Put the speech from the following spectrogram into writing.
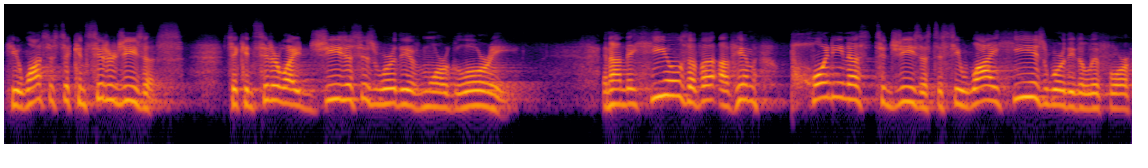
he wants us to consider Jesus, to consider why Jesus is worthy of more glory. And on the heels of, of him pointing us to Jesus to see why he is worthy to live for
